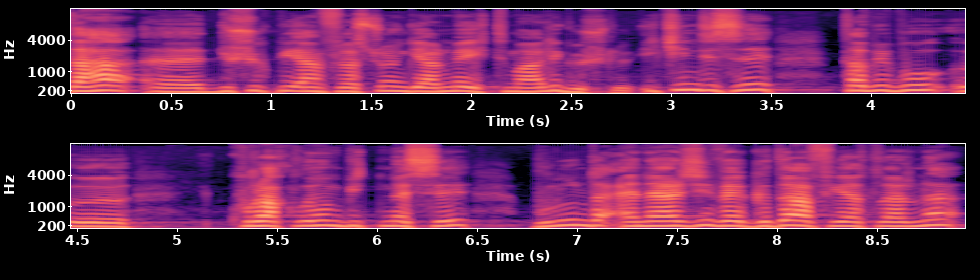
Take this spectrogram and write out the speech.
daha e, düşük bir enflasyon gelme ihtimali güçlü. İkincisi tabii bu e, kuraklığın bitmesi, bunun da enerji ve gıda fiyatlarına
